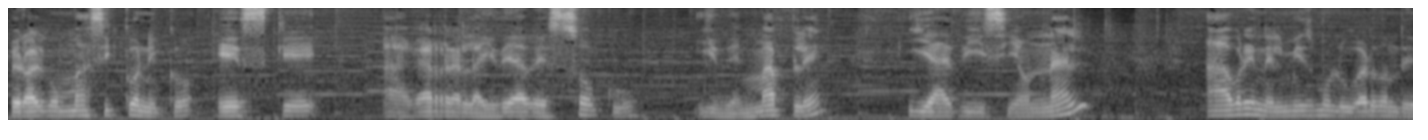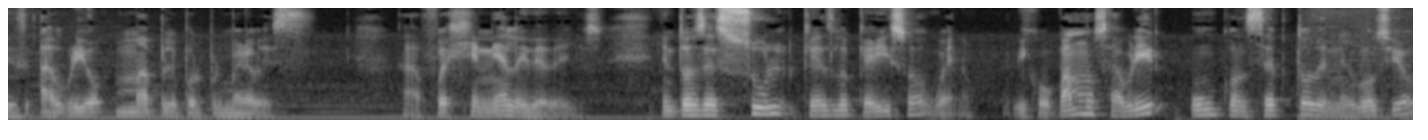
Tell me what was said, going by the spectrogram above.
pero algo más icónico es que agarra la idea de Soku y de Maple y adicional abre en el mismo lugar donde abrió Maple por primera vez. Ah, fue genial la idea de ellos. Entonces Zul, ¿qué es lo que hizo? Bueno, dijo, vamos a abrir un concepto de negocio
